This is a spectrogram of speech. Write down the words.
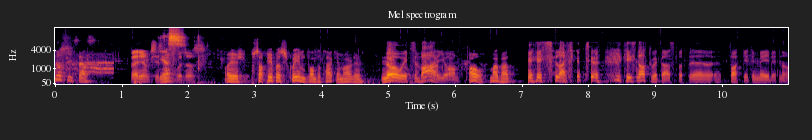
not with us. young is not with us. Oh, you, people screamed, don't attack him earlier. No, it's Varjon. Oh, my bad. It's like he's not with us, but uh, fuck it, he made it now.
